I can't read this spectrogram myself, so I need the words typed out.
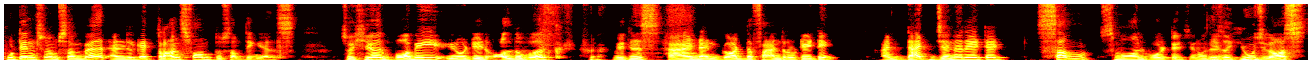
put in from somewhere and it will get transformed to something else. So here Bobby, you know, did all the work with his hand and got the fan rotating and that generated some small voltage. You know, there's Yeah. a huge loss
